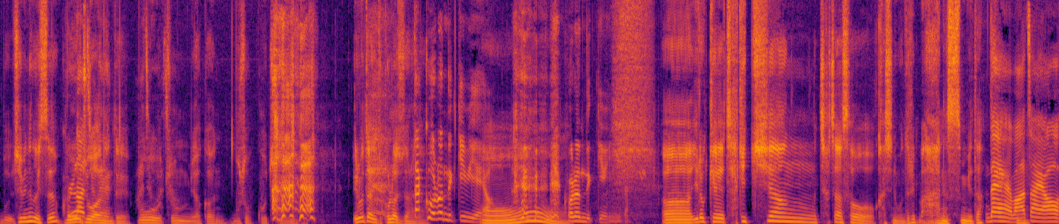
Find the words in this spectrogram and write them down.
뭐 재밌는 거 있어요? 뭐 골라주네. 좋아하는데 맞아, 뭐 맞아. 좀 약간 무섭고 거. 이런 거딱 골라주잖아요. 딱 그런 느낌이에요. 오. 그런 느낌입니다. 아, 이렇게 자기 취향 찾아서 가시는 분들이 많습니다. 네, 맞아요.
